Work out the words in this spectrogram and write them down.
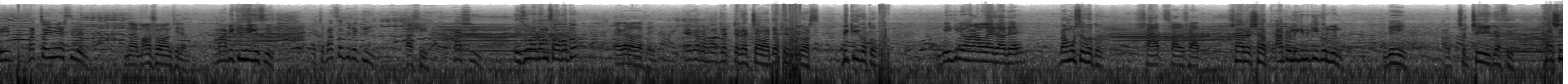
এই বাচ্চাই নিয়ে আসছিলেন? না মাংস আনছিলাম মা বিক্রি হয়ে গেছে। আচ্ছা বাচ্চা দুটো কি? খাসি। খাসি। এই জোড়া দাম চাও কত? এগারো হাজার চাই। এগারো হাজার টাকা চাওয়া দেখেন ভিউয়ার্স বিক্রি কত? বিক্রি হন আল্লাহ যা দেয়। দাম উঠছে কত? সাত সাড়ে সাত। সাড়ে সাত। আটলে কি বিক্রি করবেন? দেখি আচ্ছা ঠিক আছে। খাসি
